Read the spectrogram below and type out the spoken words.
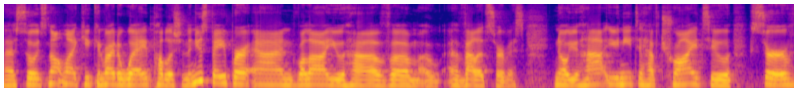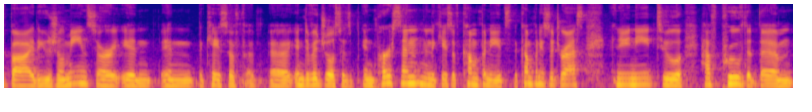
Uh, so it's not like you can right away publish in the newspaper and voila, you have um, a, a valid service. No, you have you need to have tried to serve by the usual means, or in in the case of uh, uh, individuals, it's in person. In the case of company, it's the company's address, and you need to have proof that the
